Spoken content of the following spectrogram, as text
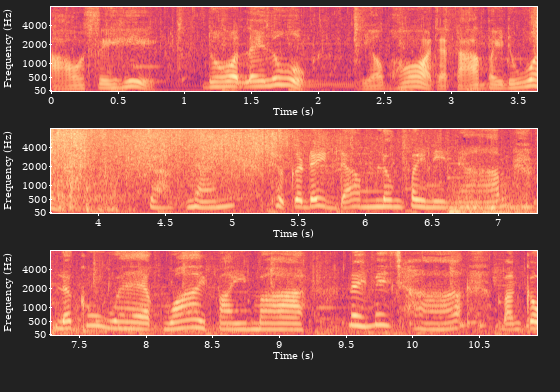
เอาสิ โดดเลยลูก เดี๋ยวพ่อจะตามไปด้วย จากนั้นเธอก็ได้ดำลงไปในน้ำแล้วก็แหวกว่ายไปมา ในไม่ช้า มันก็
